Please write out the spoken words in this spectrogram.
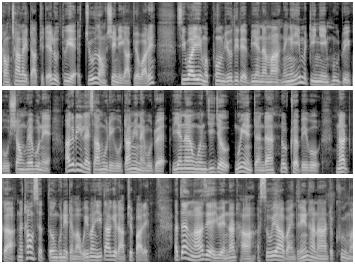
ထောင်ချလိုက်တာဖြစ်တယ်လို့သူ့ရဲ့အကျိုးဆောင်ရှေ့နေကပြောပါတယ်။စီးပွားရေးမဖွံ့ဖြိုးသေးတဲ့ဗီယက်နမ်မှာနိုင်ငံရေးမတည်ငြိမ်မှုတွေကိုရှောင်လွှဲဖို့နဲ့အဂတိလိုက်စားမှုတွေကိုတားမြစ်နိုင်ဖို့အတွက်ဗီယက်နမ်ဝန်ကြီးချုပ်ငွေရင်တန်တန်းနှုတ်ထွက်ပေးဖို့ Nuck က2013ခုနှစ်ထဲမှာဝေဖန်ရေးသားခဲ့တာဖြစ်ပါတယ်။ အသက်50အရွယ်နတ်ဟာအစိုးရပိုင်သတင်းဌာနတစ်ခုမှ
